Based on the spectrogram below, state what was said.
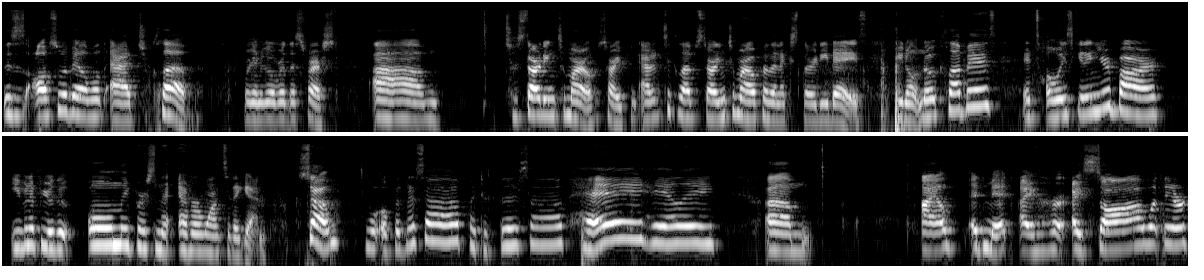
this is also available to add to Club. We're gonna go over this first. Um, to starting tomorrow. Sorry, you can add it to club starting tomorrow for the next 30 days. If you don't know club is, it's always getting your bar, even if you're the only person that ever wants it again. So, we'll open this up. I took this off. Hey, Haley. Um, I'll admit, I heard, I saw what they're,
